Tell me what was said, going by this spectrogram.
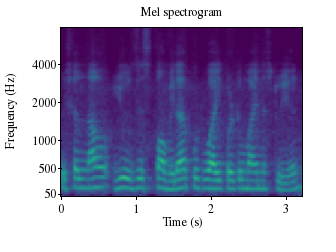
we shall now use this formula put y equal to minus 2 here.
